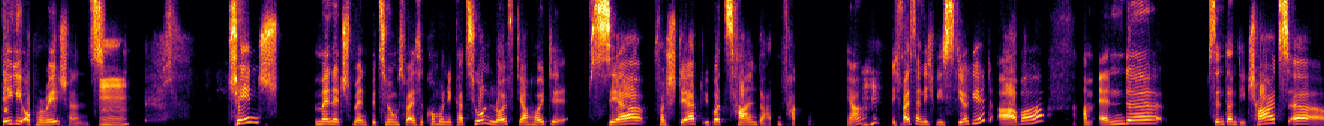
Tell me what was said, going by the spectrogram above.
Daily Operations. Mhm. Change Management bzw. Kommunikation läuft ja heute sehr verstärkt über Zahlen, Daten, Fakten. Ja, mhm. ich weiß ja nicht, wie es dir geht, aber am Ende sind dann die Charts äh,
